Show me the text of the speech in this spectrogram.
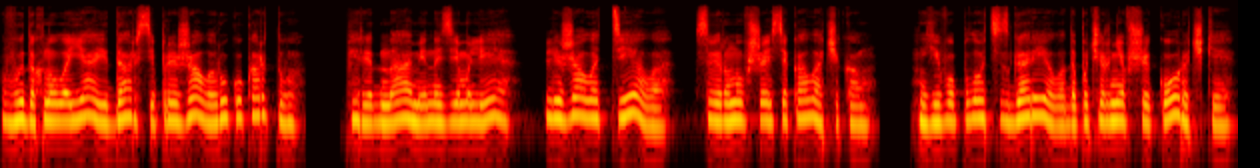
Выдохнула я, и Дарси прижала руку к рту. Перед нами на земле лежало тело, свернувшееся калачиком. Его плоть сгорела до почерневшей корочки,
